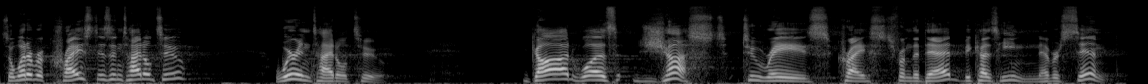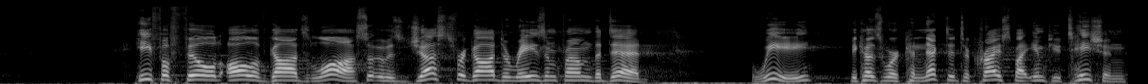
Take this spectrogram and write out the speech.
So, whatever Christ is entitled to, we're entitled to. God was just to raise Christ from the dead because he never sinned. He fulfilled all of God's law, so it was just for God to raise him from the dead. We, because we're connected to Christ by imputation,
